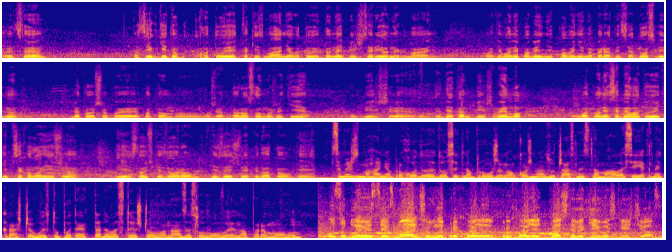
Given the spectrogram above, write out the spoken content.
е, це усіх діток готують, такі змагання готують до найбільш серйозних змагань. От, і вони повинні, повинні набиратися досвіду для того, щоб е, потім вже в дорослому житті, у більш, е, де там більш вимог, от вони себе готують і психологічно, і з точки зору фізичної підготовки. Самі ж змагання проходили досить напружено. Кожна з учасниць намагалася якнайкраще виступити та довести, що вона заслуговує на перемогу. Особливість цих змагань, що вони приходять, проходять, бачите, в який важкий час.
